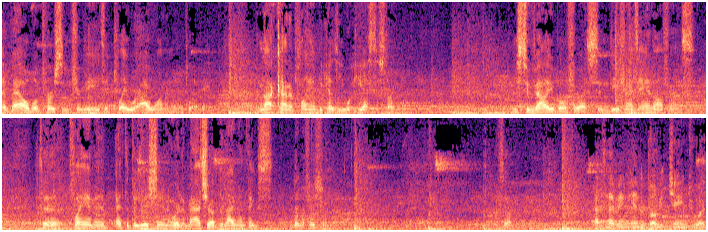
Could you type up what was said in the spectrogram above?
a valuable person for me to play where I want him to play. I'm not kind of playing because he he has to start. He's too valuable for us in defense and offense to play him at, at the position or the matchup that I don't think's beneficial. So. How does having Andrew Bogut change what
